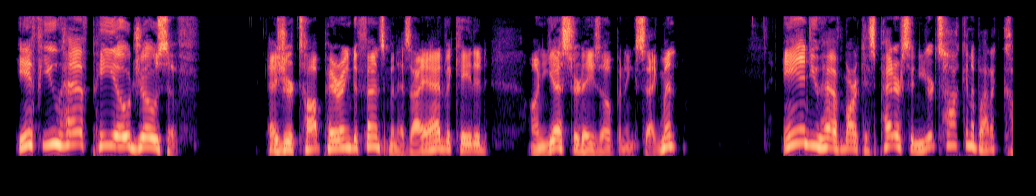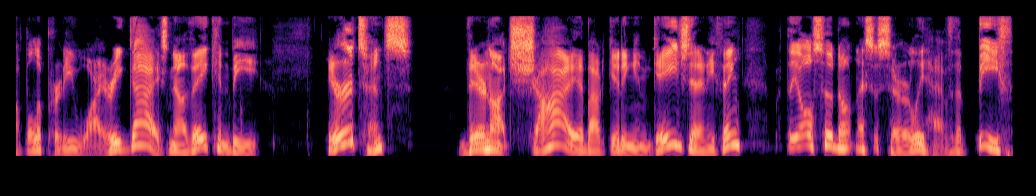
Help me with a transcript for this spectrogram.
if you have P.O. Joseph as your top pairing defenseman, as I advocated on yesterday's opening segment, and you have Marcus Pettersson, you're talking about a couple of pretty wiry guys. Now, they can be irritants. They're not shy about getting engaged in anything, they also don't necessarily have the beef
